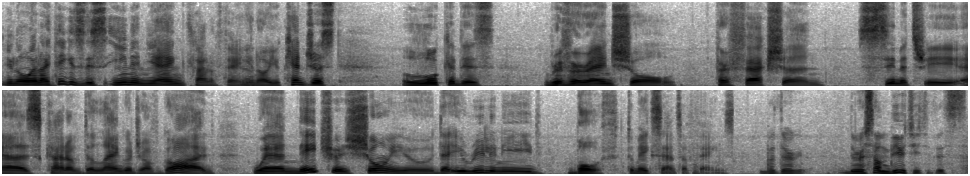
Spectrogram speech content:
you know, and I think it's this yin and yang kind of thing. Yeah. You know, you can't just look at this reverential perfection, symmetry as kind of the language of God when nature is showing you that you really need both to make sense of things. But there, there is some beauty to this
